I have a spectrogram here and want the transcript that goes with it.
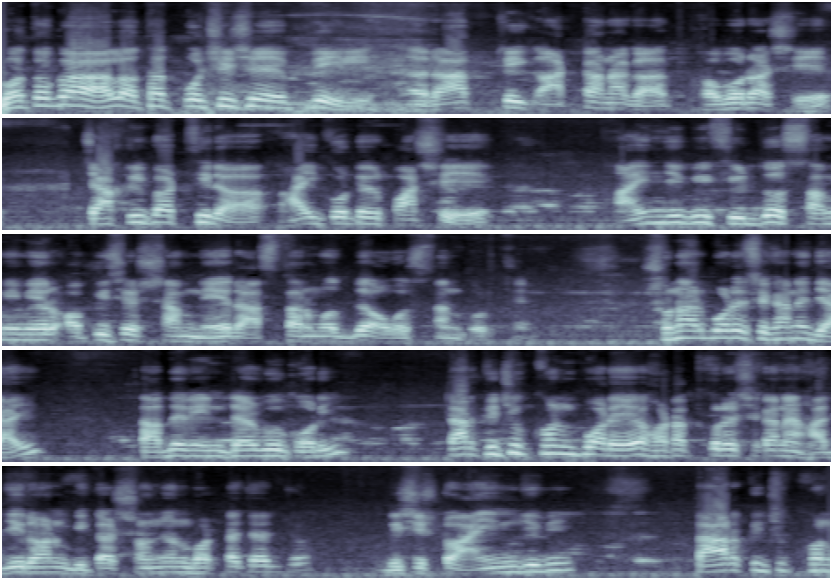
গতকাল, অর্থাৎ পঁচিশে এপ্রিল, রাত ঠিক আটটা নাগাদ খবর আসে, চাকরি প্রার্থীরা হাইকোর্টের পাশে আইনজীবী ফিরদোস সামিমের অফিসের সামনে রাস্তার মধ্যে অবস্থান করছেন। শোনার পরে সেখানে যাই, তাদের ইন্টারভিউ করি। তার কিছুক্ষণ পরে হঠাৎ করে সেখানে হাজির হন বিকাশ রঞ্জন ভট্টাচার্য, বিশিষ্ট আইনজীবী। তার কিছুক্ষণ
